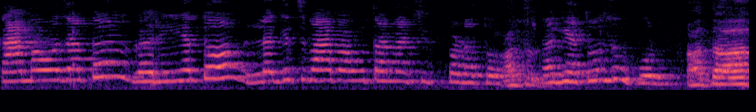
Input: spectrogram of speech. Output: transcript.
कामावर जातो घरी येतो लगेच बाबा उतानाची पडतो. आता- घेतो झोपून. आता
